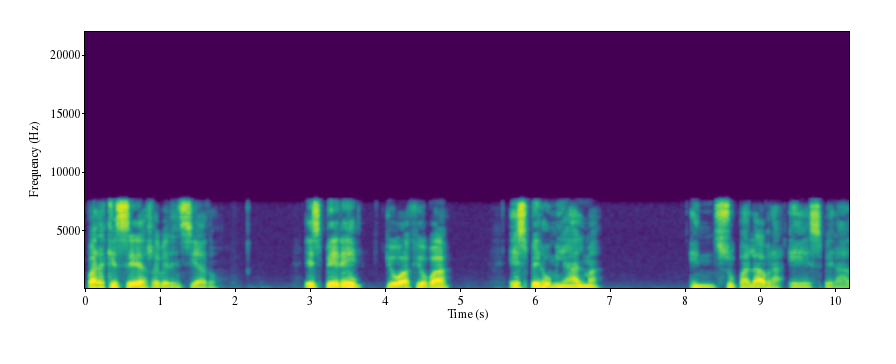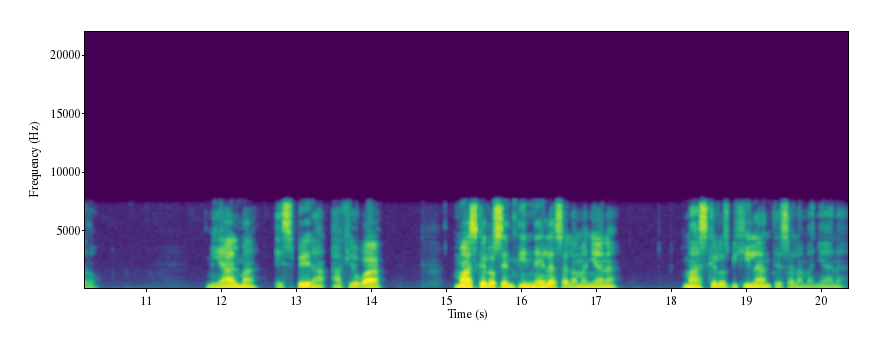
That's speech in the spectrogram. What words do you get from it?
para que seas reverenciado. Esperé yo a Jehová, esperó mi alma, en su palabra he esperado. Mi alma espera a Jehová, más que los centinelas a la mañana más que los vigilantes a la mañana.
